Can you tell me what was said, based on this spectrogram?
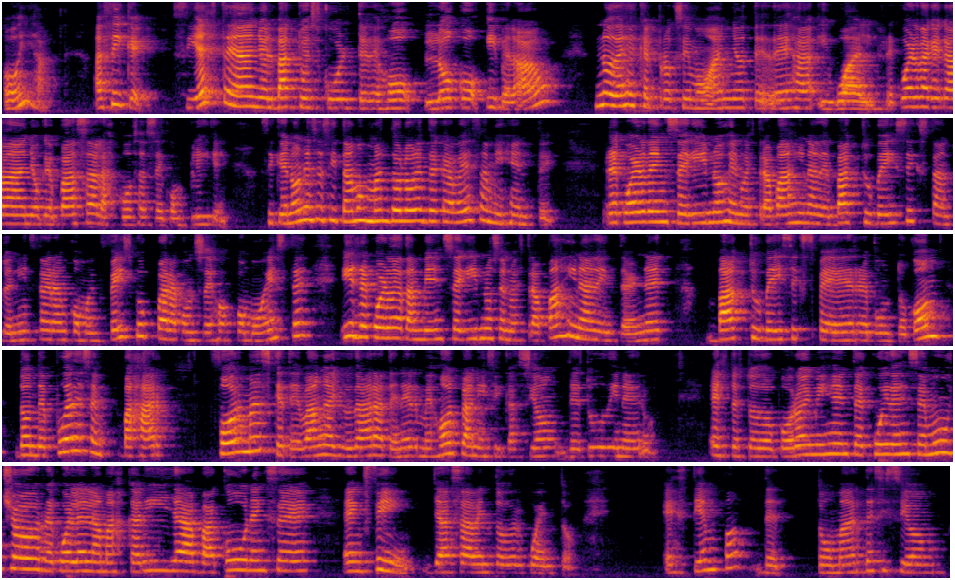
o hija. Así que si este año el Back to School te dejó loco y pelado, no dejes que el próximo año te deja igual. Recuerda que cada año que pasa las cosas se compliquen. Así que no necesitamos más dolores de cabeza, mi gente. Recuerden seguirnos en nuestra página de Back to Basics, tanto en Instagram como en Facebook, para consejos como este. Y recuerda también seguirnos en nuestra página de internet backtobasicspr.com, donde puedes bajar formas que te van a ayudar a tener mejor planificación de tu dinero. Esto es todo por hoy, mi gente. Cuídense mucho, recuerden la mascarilla, vacúnense, en fin, ya saben todo el cuento. Es tiempo de tomar decisión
